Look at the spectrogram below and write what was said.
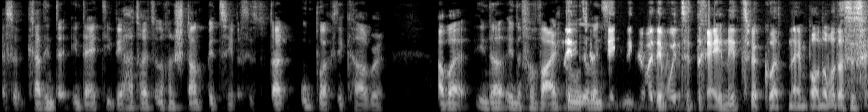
also gerade in der, in der IT, wer hat heute noch einen Stand-PC? Das ist total unpraktikabel. Aber in der, in der Verwaltung oder wenn Netzwerktechniker, weil die wollen sie drei Netzwerkkarten einbauen, aber das ist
